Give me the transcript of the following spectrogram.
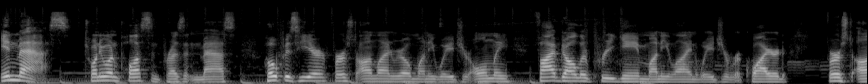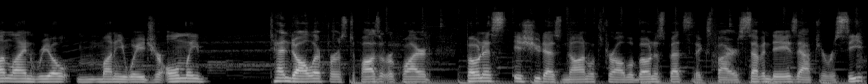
In Mass, 21 plus and present in Mass. Hope is here. First online real money wager only. $5 pregame money line wager required. First online real money wager only. $10 first deposit required. Bonus issued as non withdrawable bonus bets that expires seven days after receipt.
